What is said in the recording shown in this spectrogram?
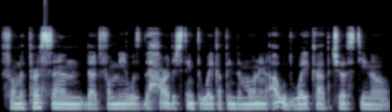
from a person that for me was the hardest thing to wake up in the morning. I would wake up just, you know,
